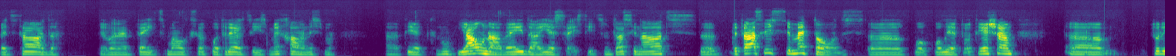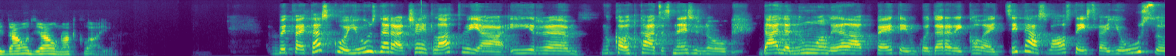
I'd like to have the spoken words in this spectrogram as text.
pēc tāda, ja varētu teikt, smalki sakot, reakcijas mehānisma tiek nu, jaunā veidā iesaistīts. Un tas ir nācis, bet tās visas ir metodes, ko, ko lietot. Tiešām tur ir daudz jaunu atklājumu. Bet vai tas, ko jūs darāt šeit, Latvijā, ir nu, kaut kāds, es nezinu, daļa no lielāka pētījuma, ko dara arī kolēģi citās valstīs, vai jūsu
